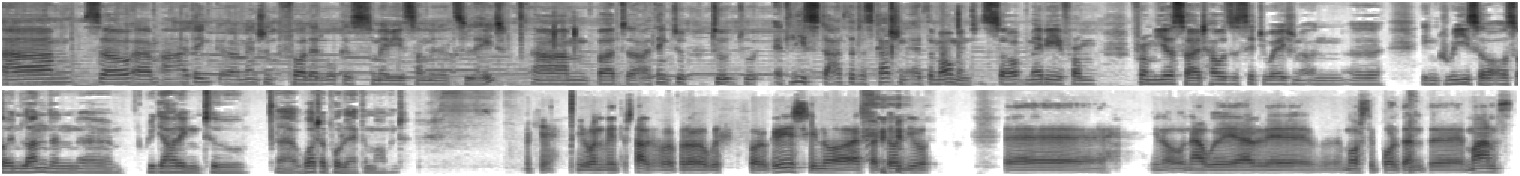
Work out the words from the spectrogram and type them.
Um, so um, I think I mentioned before that Vuk is maybe some minutes late, um, but uh, I think to, to to at least start the discussion at the moment. So maybe from from your side, how is the situation in uh, in Greece or also in London uh, regarding to uh, water polo at the moment? Okay, you want me to start with for Greece? You know, as I told you. Uh, you know, now we are the most important uh, month.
